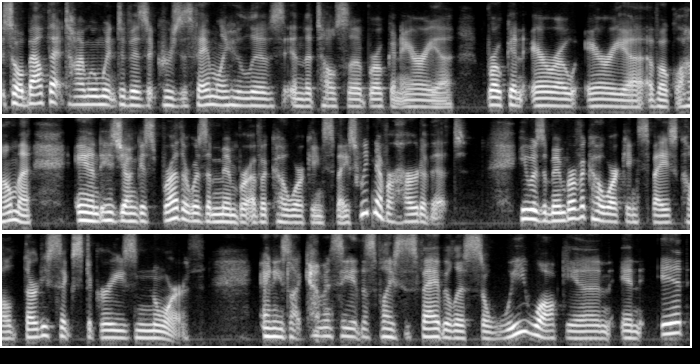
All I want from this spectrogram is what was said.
so about that time we went to visit Cruz's family who lives in the Tulsa Broken area, Broken Arrow area of Oklahoma, and his youngest brother was a member of a co-working space. We'd never heard of it. He was a member of a co-working space called 36 Degrees North. And he's like, "Come and see it. This place is fabulous." So we walk in and it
